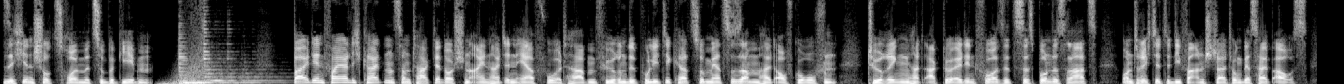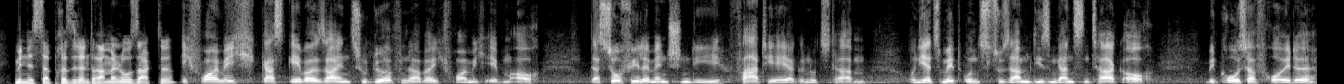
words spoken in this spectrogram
sich in Schutzräume zu begeben. Bei den Feierlichkeiten zum Tag der deutschen Einheit in Erfurt haben führende Politiker zu mehr Zusammenhalt aufgerufen. Thüringen hat aktuell den Vorsitz des Bundesrats und richtete die Veranstaltung deshalb aus. Ministerpräsident Ramelow sagte, Ich freue mich, Gastgeber sein zu dürfen, aber ich freue mich eben auch, dass so viele Menschen die Fahrt hierher genutzt haben und jetzt mit uns zusammen diesen ganzen Tag auch mit großer Freude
